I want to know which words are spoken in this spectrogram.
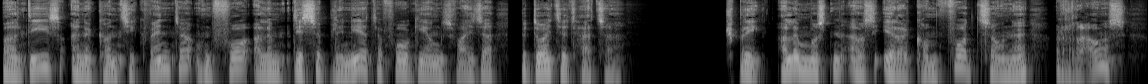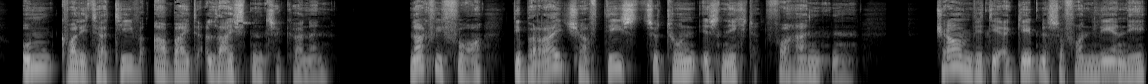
weil dies eine konsequente und vor allem disziplinierte Vorgehensweise bedeutet hatte. Sprich, alle mussten aus ihrer Komfortzone raus um qualitativ Arbeit leisten zu können. Nach wie vor, die Bereitschaft, dies zu tun, ist nicht vorhanden. Schauen wir die Ergebnisse von Leonie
